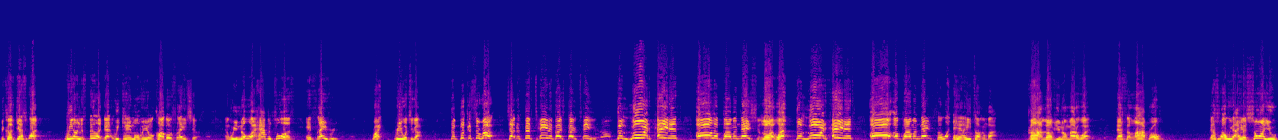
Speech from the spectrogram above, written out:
Because guess what? We understood that we came over here on cargo slave ships. And we know what happened to us in slavery. Right? Read what you got. The book of Sirach, chapter 15 and verse 13. The Lord hateth all abomination. Lord, what? The Lord hateth all abomination. So what the hell he talking about? God love you no matter what. That's a lie, bro. That's why we out here showing you,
